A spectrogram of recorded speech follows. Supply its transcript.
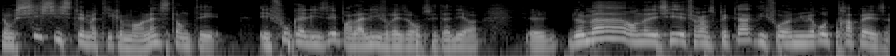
Donc si systématiquement l'instant T est focalisé par la livraison, c'est-à-dire euh, demain on a décidé de faire un spectacle, il faut un numéro de trapèze,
